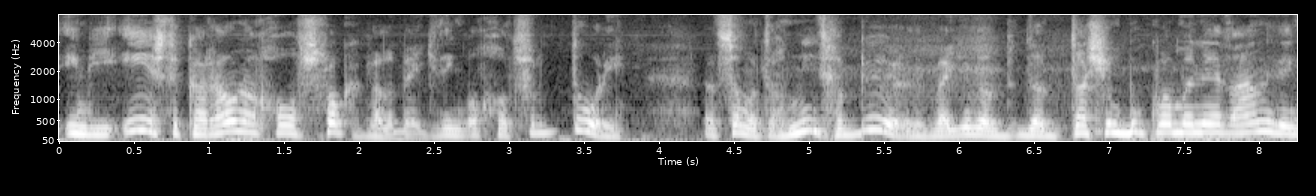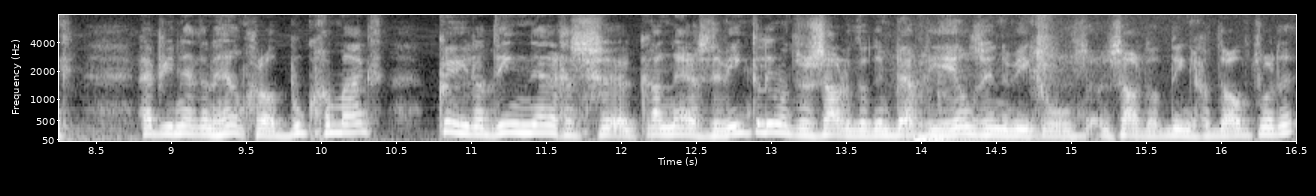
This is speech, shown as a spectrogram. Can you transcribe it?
in die eerste coronagolf schrok ik wel een beetje. Ik denk, oh godverdorie, dat zal me toch niet gebeuren. Weet je, dat, dat Taschenboek kwam me net aan. Ik denk, heb je net een heel groot boek gemaakt? Kun je dat ding nergens, eh, kan nergens de winkel in? Want we zouden dat in Beverly Hills in de winkel, zou dat ding gedoopt worden.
